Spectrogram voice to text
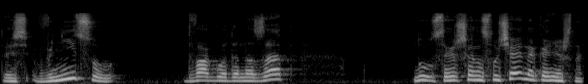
То есть в Ниццу два года назад – ну, совершенно случайно, конечно,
